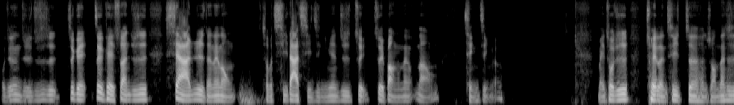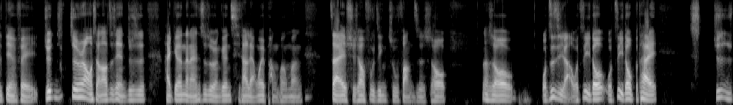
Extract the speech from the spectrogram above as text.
我觉得，觉得就是这个，这个可以算就是夏日的那种什么七大奇景里面，就是最最棒的那那种情景了。没错，就是吹冷气真的很爽，但是电费就就让我想到之前就是还跟奶奶制作人跟其他两位朋朋们在学校附近租房子的时候，那时候我自己啦，我自己都我自己都不太，就是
